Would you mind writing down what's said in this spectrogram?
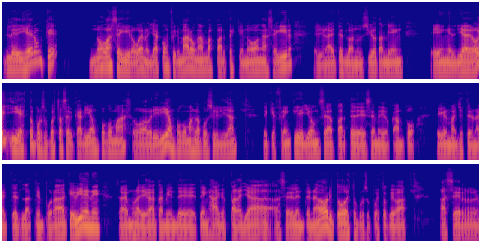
le dijeron que no va a seguir, o bueno, ya confirmaron ambas partes que no van a seguir. El United lo anunció también en el día de hoy, y esto, por supuesto, acercaría un poco más o abriría un poco más la posibilidad de que Frenkie de Jong sea parte de ese mediocampo en el Manchester United la temporada que viene. Sabemos la llegada también de Ten Hag para ya a, ser el entrenador y todo esto, por supuesto, que va a ser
